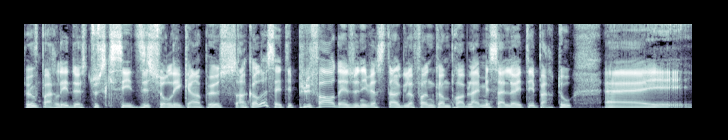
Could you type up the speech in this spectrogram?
Je vais vous parler de tout ce qui s'est dit sur les campus. Encore là, ça a été plus fort dans les universités anglophones comme problème, mais ça l'a été partout. Euh, et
